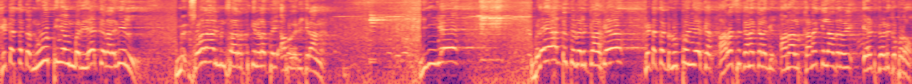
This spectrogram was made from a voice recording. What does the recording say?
கிட்டத்தட்ட நூத்தி ஐம்பது ஏக்கர் அளவில் மி- சோலார் மின்சாரத்துக்கு நிலத்தை அபகரிக்கிறாங்க. இங்கே விளையாட்டு திடலுக்காக கிட்டத்தட்ட முப்பது ஏக்கர் அரசு கணக்களவில் ஆனால் கணக்கில்லாத எடுக்கப்படும்.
